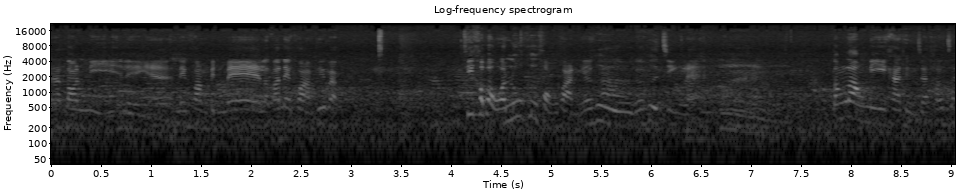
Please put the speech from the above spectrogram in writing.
นะตอนนี้อะไรอย่างเงี้ย ในความเป็นแม่ แล้วก็ในความที่แบบ ที่เขาบอกว่าลูกคือของขวัญก็คือก็คือจริงแหละต้องลองมีค่ะถึงจะเข้าใจ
